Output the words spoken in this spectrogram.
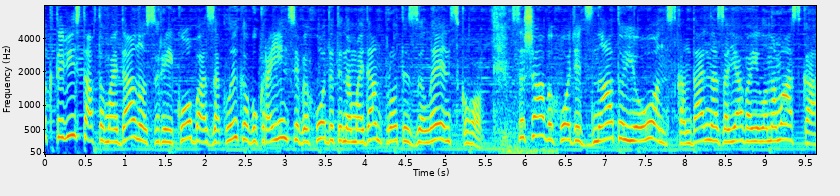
Активіст автомайдану Сергій Коба закликав українців виходити на майдан проти Зеленського. США виходять з НАТО і ООН. Скандальна заява Ілона Маска.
